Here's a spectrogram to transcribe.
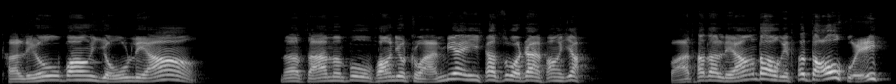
他刘邦有粮，那咱们不妨就转变一下作战方向，把他的粮道给他捣毁，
